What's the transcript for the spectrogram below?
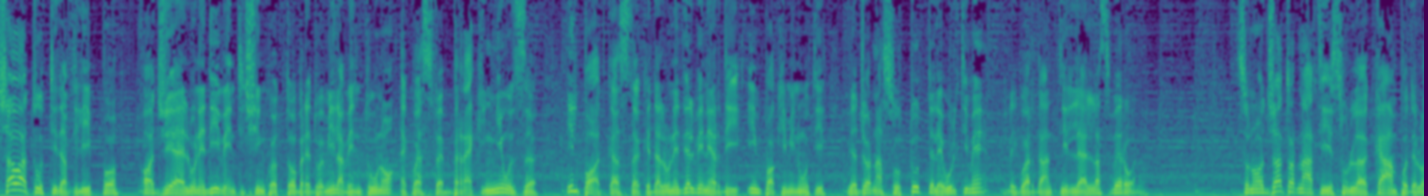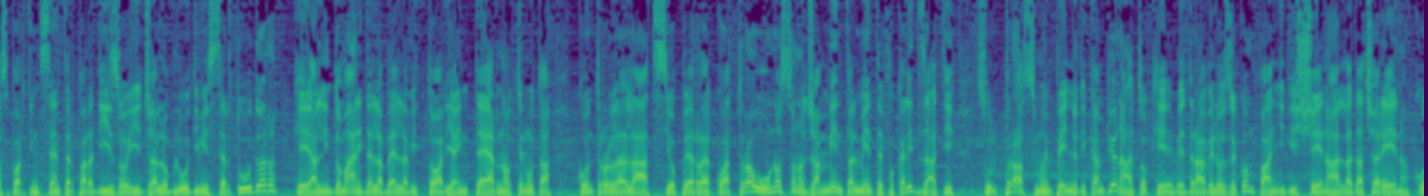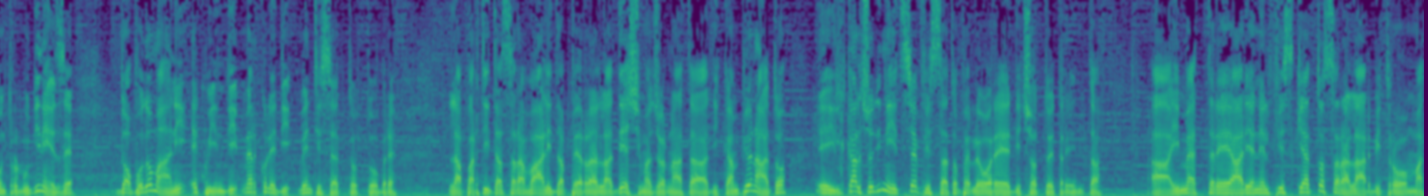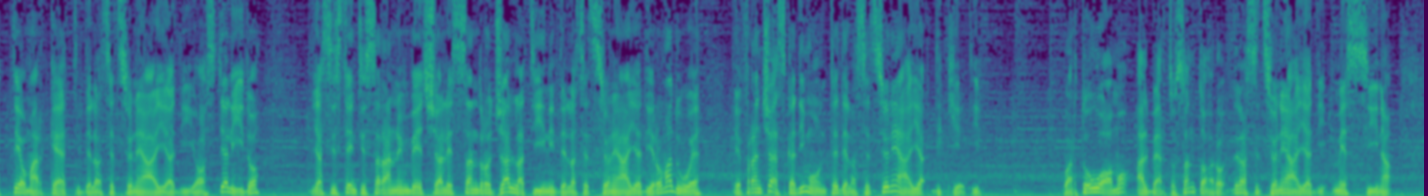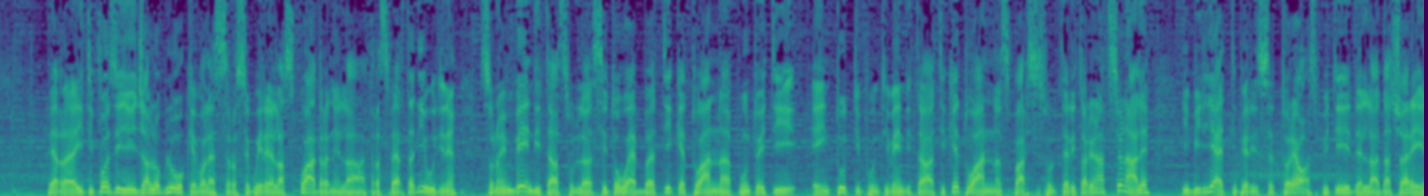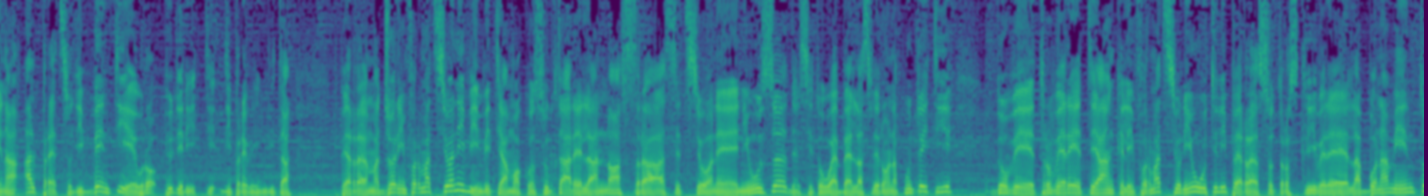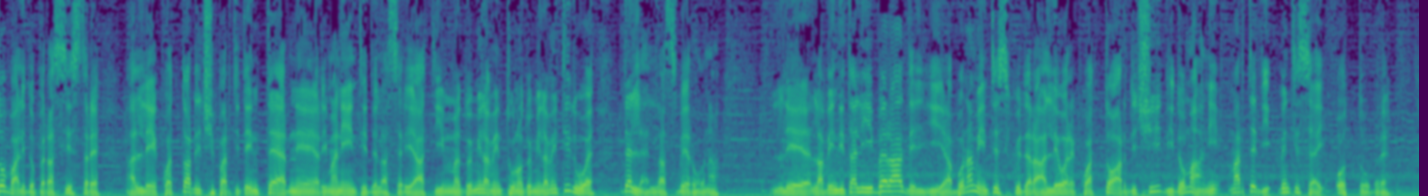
Ciao a tutti da Filippo. Oggi è lunedì 25 ottobre 2021 e questo è Breaking News, il podcast che da lunedì al venerdì in pochi minuti vi aggiorna su tutte le ultime riguardanti l'Ellas Verona. Sono già tornati sul campo dello Sporting Center Paradiso i giallo-blu di Mr. Tudor, che all'indomani della bella vittoria interna ottenuta contro la Lazio per 4-1 sono già mentalmente focalizzati sul prossimo impegno di campionato che vedrà Veloso e compagni di scena alla Dacia Arena contro l'Udinese dopodomani e quindi mercoledì 27 ottobre. La partita sarà valida per la decima giornata di campionato e il calcio d'inizio è fissato per le ore 18.30. A immettere aria nel fischietto sarà l'arbitro Matteo Marchetti della sezione AIA di Ostia Lido. Gli assistenti saranno invece Alessandro Giallatini della sezione AIA di Roma 2 e Francesca Di Monte della sezione AIA di Chieti. Quarto uomo Alberto Santoro della sezione AIA di Messina. Per i tifosi giallo-blu che volessero seguire la squadra nella trasferta di Udine, sono in vendita sul sito web ticketone.it e in tutti i punti vendita Ticket One sparsi sul territorio nazionale i biglietti per il settore ospiti della Dacia Arena al prezzo di 20 euro più diritti di prevendita. Per maggiori informazioni vi invitiamo a consultare la nostra sezione news del sito web ellasverona.it dove troverete anche le informazioni utili per sottoscrivere l'abbonamento valido per assistere alle 14 partite interne rimanenti della Serie A Team 2021-2022 dell'Ellas Verona. Le, la vendita libera degli abbonamenti si chiuderà alle ore 14 di domani, martedì 26 ottobre.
